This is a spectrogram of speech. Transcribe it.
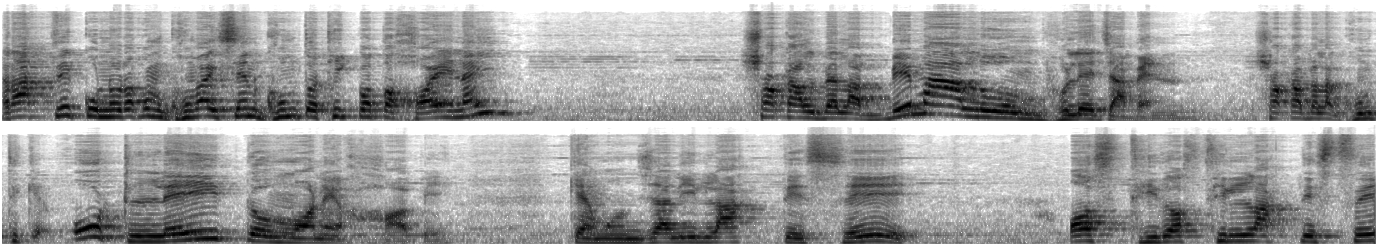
রাত্রে কোনো রকম ঘুমাইছেন, ঘুম তো ঠিক মতো হয় নাই। সকালবেলা বেমালুম ভুলে যাবেন। সকালবেলা ঘুম থেকে উঠলেই তো মনে হবে, কেমন জানি লাগতেছে, অস্থির অস্থির লাগতেছে,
